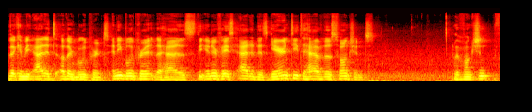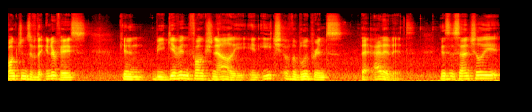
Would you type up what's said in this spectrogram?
That can be added to other blueprints. Any blueprint that has the interface added is guaranteed to have those functions. The function functions of the interface can be given functionality in each of the blueprints that added it. This essentially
